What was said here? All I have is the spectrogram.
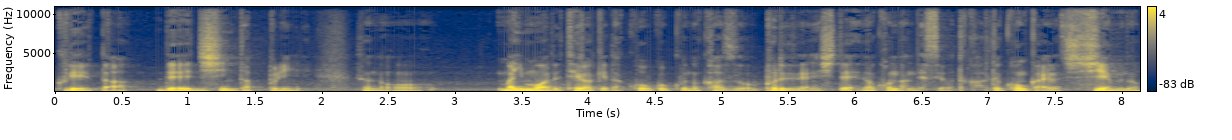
クリエイターで自信たっぷりにそのまあ、今まで手がけた広告の数をプレゼンしてこんなんですよとかで今回の CM の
